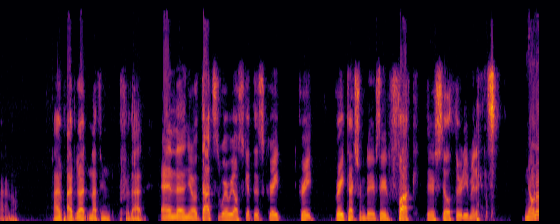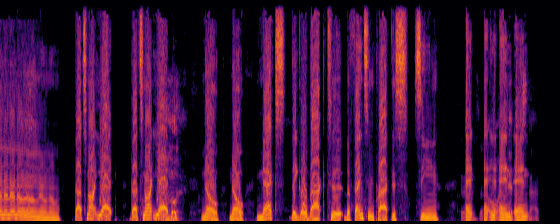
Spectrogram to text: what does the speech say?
I don't know. I've I've got nothing for that. And then you know that's where we also get this great, great, great text from Dave saying, "Fuck, there's still 30 minutes." No, no, no, no, no, no, no, no. That's not yet. That's not yet. No, no. Next, they go back to the fencing practice scene, Did I oh, And- and- Oh, and- and-.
